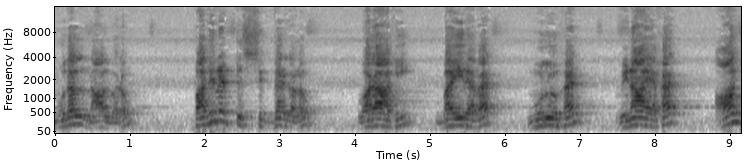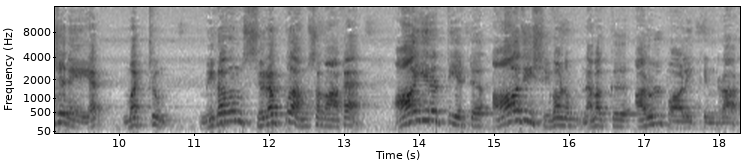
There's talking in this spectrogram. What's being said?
முதல் நால்வரும் பதினெட்டு சித்தர்களும் வராகி பைரவர் முருகன் விநாயகர் ஆஞ்சநேயர் மற்றும் மிகவும் சிறப்பு அம்சமாக ஆயிரத்தி எட்டு ஆதி சிவனும் நமக்கு அருள் பாலிக்கின்றார்.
